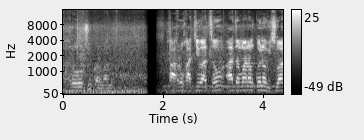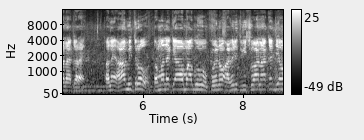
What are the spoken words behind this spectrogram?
હારું, શું કરવાનું? સારું, સાચી વાત છે આ જમાનામાં કોઈનો વિશ્વાસ ના કરાય. અને આ મિત્રો, તમને કહેવા માંગુ, કોઈનો આવી રીતે વિશ્વાસ ના કરી દેવો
